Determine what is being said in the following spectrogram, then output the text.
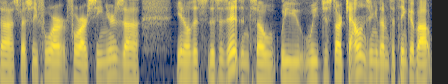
uh, especially for for our seniors, uh, you know this this is it, and so we we just start challenging them to think about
